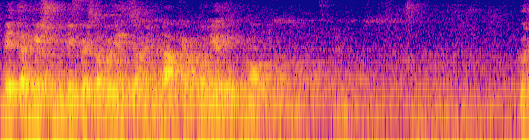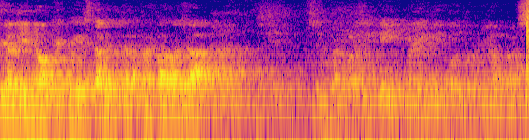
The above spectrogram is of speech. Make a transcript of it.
mettermi subito in questa posizione mi dà anche un po' di ritmo. Così allineo anche questa vedete la preparo già. C'è qualcosa che prendi contro gli abbassi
